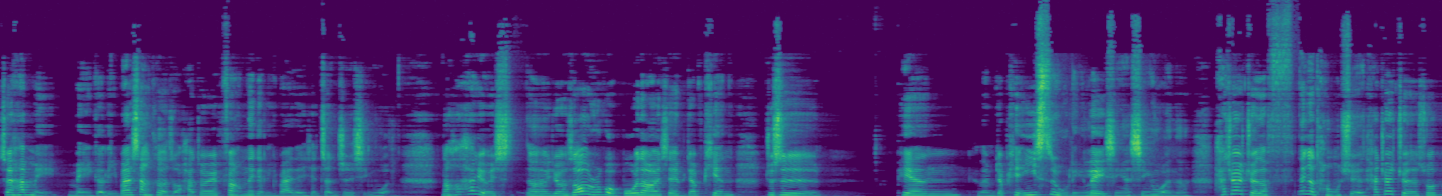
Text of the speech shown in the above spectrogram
所以他每每个礼拜上课的时候，他都会放那个礼拜的一些政治新闻。然后他有一些，呃，有时候如果播到一些比较偏，就是偏可能比较偏一四五零类型的新闻呢，他就会觉得那个同学，他就会觉得说，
